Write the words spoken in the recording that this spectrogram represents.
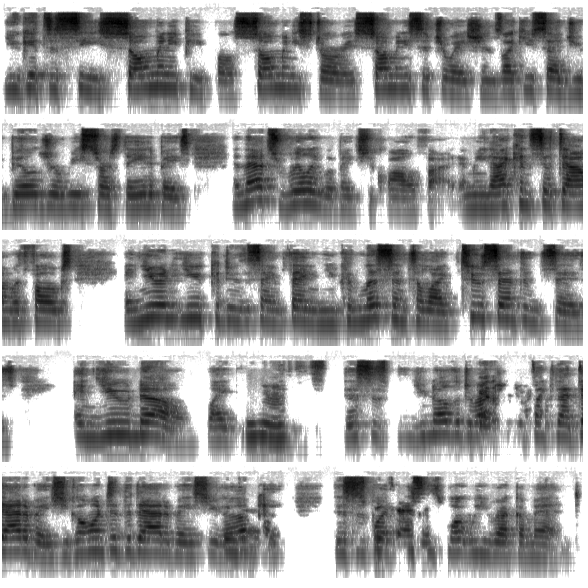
you get to see so many people, so many stories, so many situations. Like you said, you build your resource database, and that's really what makes you qualified. I mean, I can sit down with folks and you and you could do the same thing. You can listen to like two sentences and you know, like mm-hmm. this is you know the direction. It's like that database. You go into the database, you go, okay, this is what exactly. this is what we recommend.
